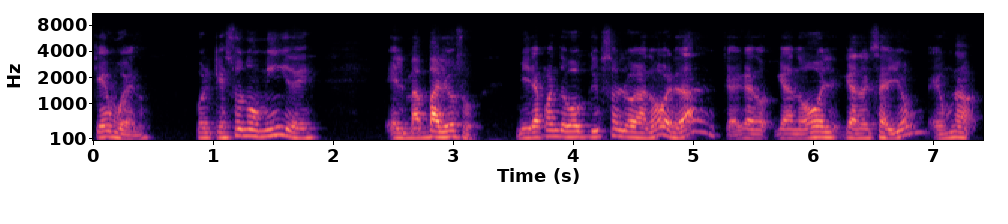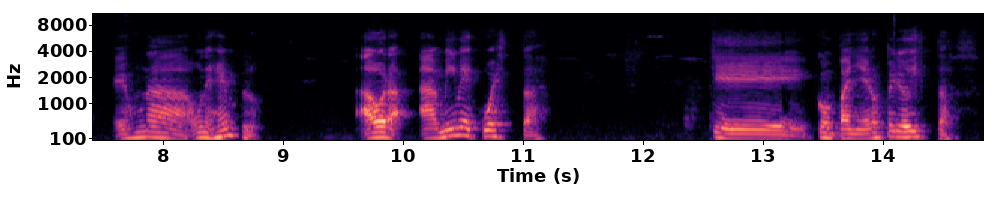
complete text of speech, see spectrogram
qué bueno, porque eso no mide el más valioso. Mira cuando Bob Gibson lo ganó, ¿verdad? Ganó, el, ganó el sayón, es, una, es una, un ejemplo. Ahora, a mí me cuesta que compañeros periodistas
